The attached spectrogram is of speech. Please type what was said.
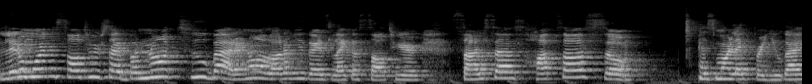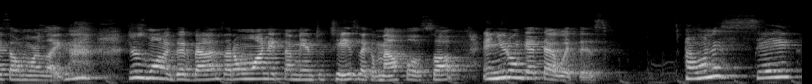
A little more on the saltier side, but not too bad. I know a lot of you guys like a saltier salsas, hot sauce, so it's more like for you guys, I'm more like, just want a good balance. I don't want it también to taste like a mouthful of salt, and you don't get that with this. I want to say,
